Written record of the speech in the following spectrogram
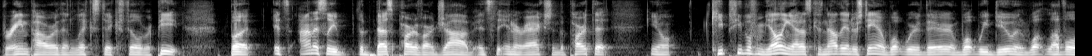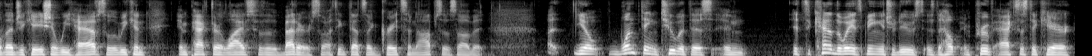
brain power than lick, stick, fill, repeat but it's honestly the best part of our job. It's the interaction, the part that, you know, keeps people from yelling at us because now they understand what we're there and what we do and what level of education we have so that we can impact their lives for the better. So I think that's a great synopsis of it. Uh, you know, one thing too with this, and it's kind of the way it's being introduced, is to help improve access to care,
